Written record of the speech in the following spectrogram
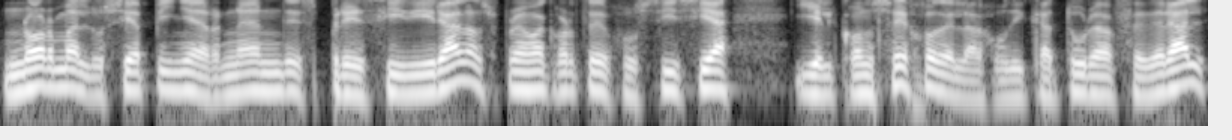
Norma Lucía Piña Hernández, presidirá la Suprema Corte de Justicia y el Consejo de la Judicatura Federal.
